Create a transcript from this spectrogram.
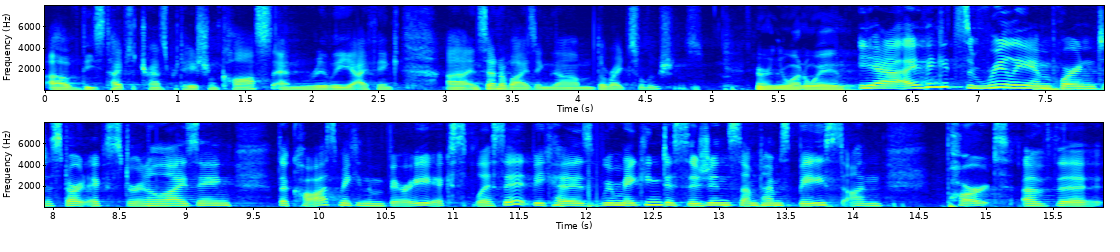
of these types of transportation costs, and really, I think, uh, incentivizing um, the right solutions. Erin, you want to weigh in? Yeah, I think it's really important to start externalizing the costs, making them very explicit, because we're making decisions sometimes based on part of the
